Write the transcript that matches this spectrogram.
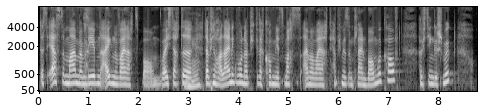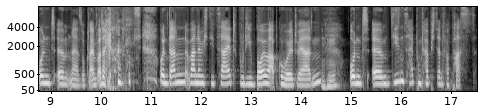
das erste Mal in meinem Leben einen eigenen Weihnachtsbaum, weil ich dachte, Mhm. da habe ich noch alleine gewohnt, habe ich gedacht, komm, jetzt machst du es einmal Weihnachten. Habe ich mir so einen kleinen Baum gekauft, habe ich den geschmückt und ähm, na so klein war der gar nicht. Und dann war nämlich die Zeit, wo die Bäume abgeholt werden Mhm. und ähm, diesen Zeitpunkt habe ich dann verpasst.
